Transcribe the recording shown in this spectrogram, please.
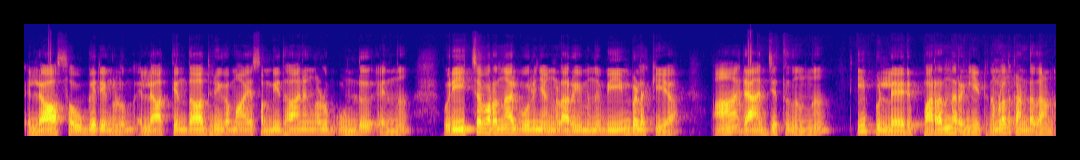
എല്ലാ സൗകര്യങ്ങളും എല്ലാ അത്യന്താധുനികമായ സംവിധാനങ്ങളും ഉണ്ട് എന്ന് ഒരു ഈച്ച പറഞ്ഞാൽ പോലും ഞങ്ങൾ അറിയുമെന്ന് വീമ്പിളക്കിയ ആ രാജ്യത്ത് നിന്ന് ഈ പിള്ളേർ പറന്നിറങ്ങിയിട്ട് നമ്മളത് കണ്ടതാണ്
